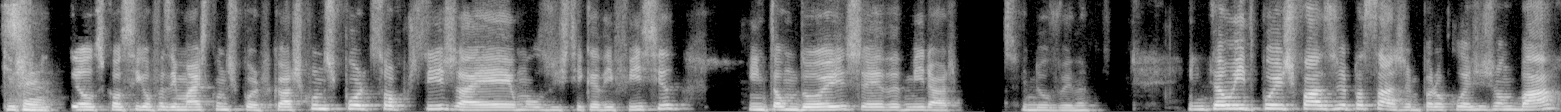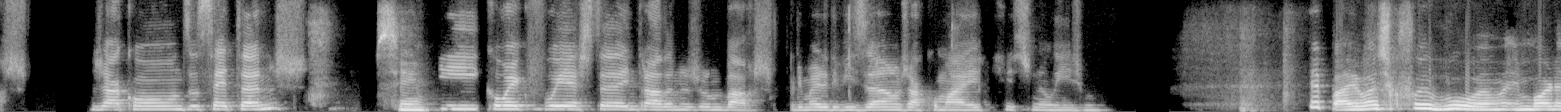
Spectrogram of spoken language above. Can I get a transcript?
que Sim. eles consigam fazer mais que um desporto, porque eu acho que um desporto só por si já é uma logística difícil, então dois é de admirar, sem dúvida. Então, e depois fazes a passagem para o Colégio João de Barros, já com 17 anos, Sim. E como é que foi esta entrada no João de Barros? Primeira divisão, já com mais profissionalismo? Epá, eu acho que foi boa, embora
